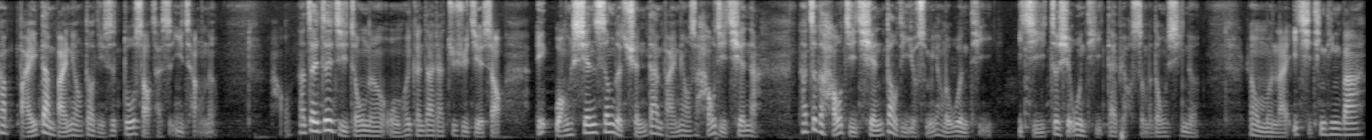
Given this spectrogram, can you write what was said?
那白蛋白尿到底是多少才是异常呢？好，那在这集中呢，我们会跟大家继续介绍，诶，王先生的全蛋白尿是好几千呐、那这个好几千到底有什么样的问题，以及这些问题代表什么东西呢？让我们来一起听听吧。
